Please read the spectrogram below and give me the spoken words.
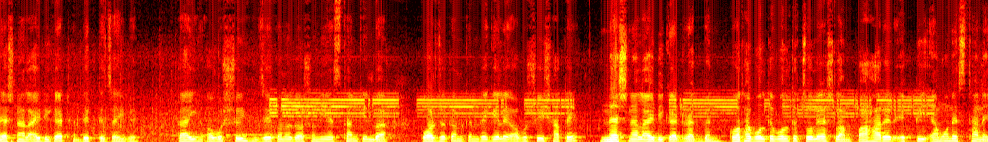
ন্যাশনাল আইডি কার্ড দেখতে চাইবে। তাই অবশ্যই যে কোনো দর্শনীয় স্থান কিংবা পর্যটন কেন্দ্রে গেলে অবশ্যই সাথে ন্যাশনাল আইডি কার্ড রাখবেন। কথা বলতে বলতে চলে আসলাম পাহাড়ের একটি এমন স্থানে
